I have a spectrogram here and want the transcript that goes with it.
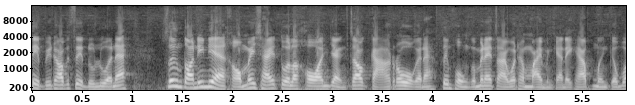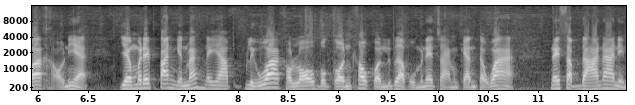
ติดพิทอพิเศษรัวๆนะซึ่งตอนนี้เนี่ยเขาไม่ใช้ตัวละครอย่างเจ้ากาโร่กันนะซึ่งผมก็ไม่แน่ใจว่าทำไมเหมือนกันนะครับเหมือนกับว่าเขาเนี่ยยังไม่ได้ปั้นกันมั้งนะครับหรือว่าเขารออุปกรณ์เข้าก่อนหรือเปล่าผมไม่แน่ใจเหมือนกันแต่ว่าในสัปดาห์หน้าเนี่ย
